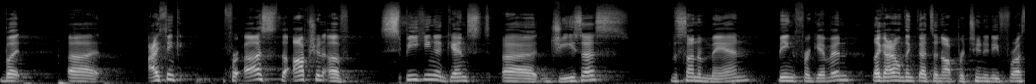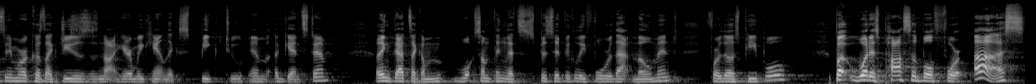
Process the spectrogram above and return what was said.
But uh, I think for us, the option of speaking against uh, Jesus, the Son of Man, being forgiven, like I don't think that's an opportunity for us anymore because like Jesus is not here and we can't like speak to him against him. I think that's like a something that's specifically for that moment for those people. But what is possible for us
